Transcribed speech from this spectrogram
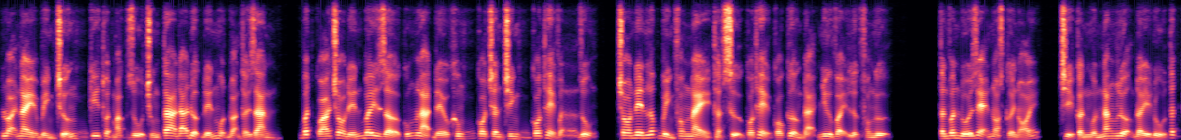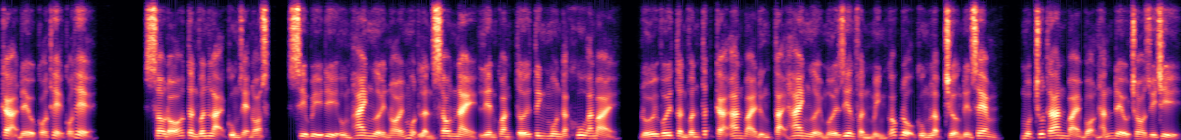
loại này bình chứng kỹ thuật mặc dù chúng ta đã được đến một đoạn thời gian, bất quá cho đến bây giờ cũng là đều không có chân trinh có thể vận dụng, cho nên lớp bình phong này thật sự có thể có cường đại như vậy lực phòng ngự. Tần vân đối rẽ nọt cười nói, chỉ cần nguồn năng lượng đầy đủ tất cả đều có thể có thể. Sau đó tần vân lại cùng rẽ nọt cbd ùn hai người nói một lần sau này liên quan tới tinh môn đặc khu an bài. Đối với tần vân tất cả an bài đứng tại hai người mới riêng phần mình góc độ cùng lập trường đến xem, một chút an bài bọn hắn đều cho duy trì,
